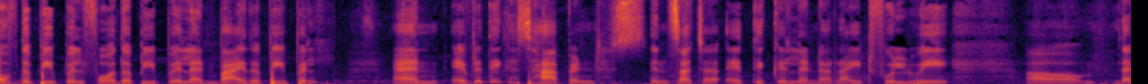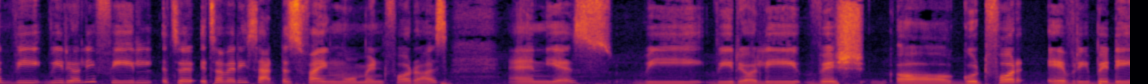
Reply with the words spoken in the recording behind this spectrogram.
of the people, for the people, and by the people. And everything has happened s- in such a ethical and a rightful way um, that we, we really feel it's a, it's a very satisfying moment for us. And yes, we, we really wish uh, good for everybody.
